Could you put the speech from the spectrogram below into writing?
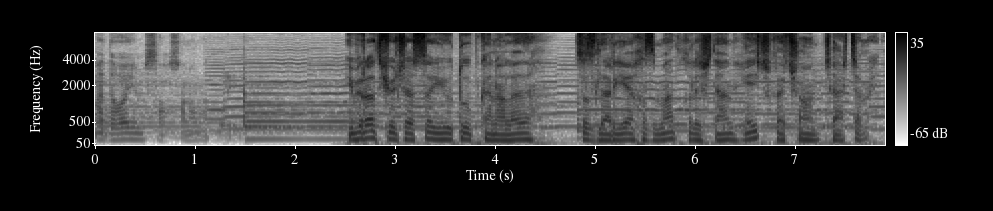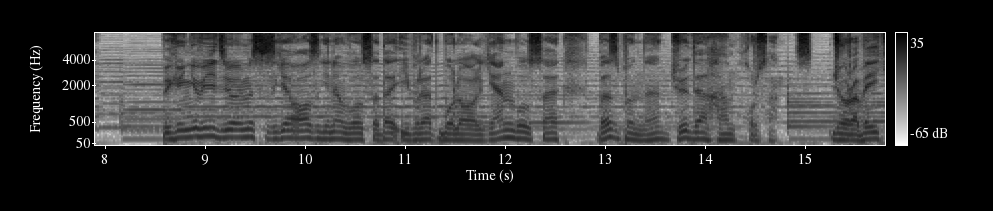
va doim sog' salomat bo'linglar Ibrat ko'chasi YouTube kanali sizlarga xizmat qilishdan hech qachon charchamaydi. Bugungi videomiz sizga ozgina bo'lsa-da ibrat bo'la olgan bo'lsa, biz bundan juda ham xursandmiz. Jo'rabek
